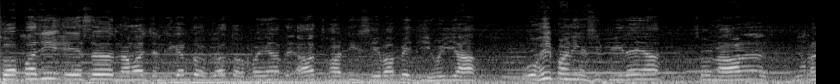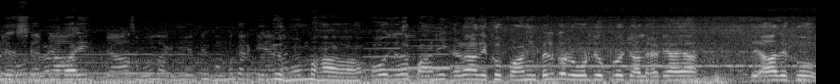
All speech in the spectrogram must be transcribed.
ਸੋ ਆਪਾਂ ਜੀ ਇਸ ਨਵਾਂ ਚੰਡੀਗੜ੍ਹ ਤੋਂ ਅੱਗੇ ਤੁਰ ਪਏ ਆ ਤੇ ਆ ਤੁਹਾਡੀ ਸੇਵਾ ਭੇਜੀ ਹੋਈ ਆ ਉਹੀ ਪਾਣੀ ਅਸੀਂ ਪੀ ਰਹੇ ਆ ਸੋ ਨਾਲ ਸਾਡੇ ਸਿਮਰਨ ਬਾਈ। ਪਿਆਸ ਬਹੁਤ ਲੱਗਦੀ ਹੈ ਇੱਥੇ ਘੁੰਮ ਕਰਕੇ ਕਿਉਂਕਿ ਹੁਮ ਹਾਂ ਉਹ ਜਿਹੜਾ ਪਾਣੀ ਖੜਾ ਦੇਖੋ ਪਾਣੀ ਬਿਲਕੁਲ ਰੋਡ ਦੇ ਉੱਪਰੋਂ ਚੱਲ ਹਟਿਆ ਆ। ਤੇ ਆ ਦੇਖੋ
